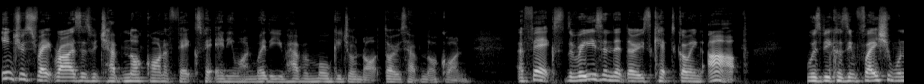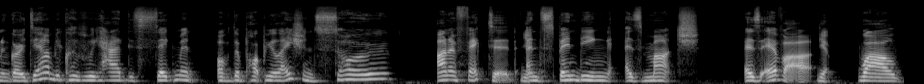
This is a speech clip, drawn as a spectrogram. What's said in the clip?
interest rate rises, which have knock on effects for anyone, whether you have a mortgage or not, those have knock on effects. The reason that those kept going up was because inflation wouldn't go down because we had this segment of the population so unaffected and spending as much as ever. Yep. While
